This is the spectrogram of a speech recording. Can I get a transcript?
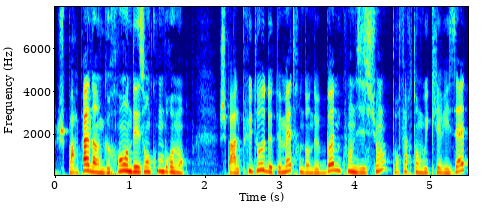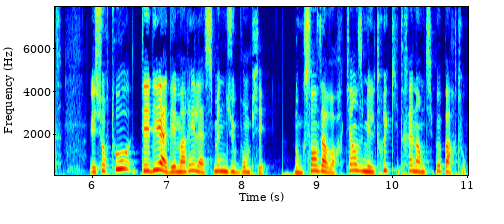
je ne parle pas d'un grand désencombrement. Je parle plutôt de te mettre dans de bonnes conditions pour faire ton weekly reset et surtout t'aider à démarrer la semaine du bon pied. Donc sans avoir 15 000 trucs qui traînent un petit peu partout.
